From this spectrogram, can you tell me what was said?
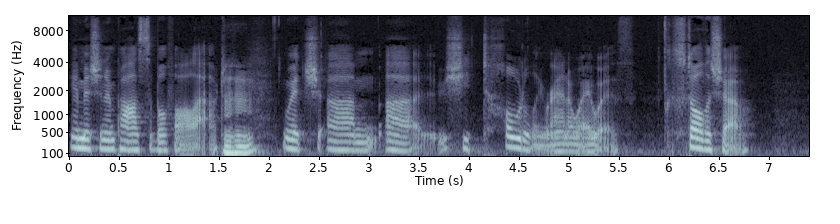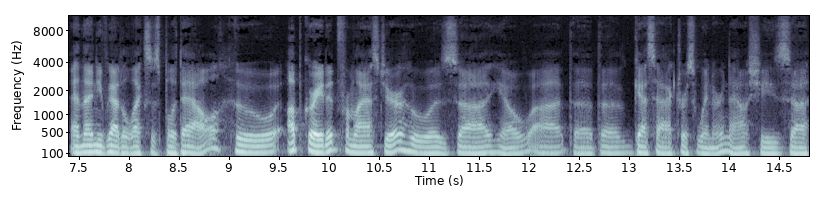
in Mission Impossible Fallout, Mm-hmm. which um, uh, she totally ran away with, stole the show. And then you've got Alexis Bledel, who upgraded from last year, who was uh, you know uh, the the guest actress winner. Now she's uh,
